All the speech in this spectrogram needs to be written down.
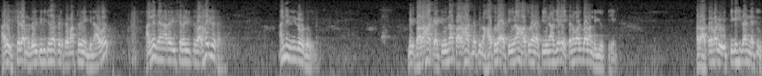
අර ඉස්සෙල්ලා මුලින් තිබිච්ච සතර ක්‍රමක්‍රමයෙන් ගෙනාවොත් අන්න දැන් අර ඉස්සෙල්ලා තිබිච්ච තරහ ඉවරයි. අන්න නිරෝධ වුණා. මේක තරහක් ඇති වුණා තරහක් නැති වුණා හතුර ඇති වුණා හතුර නැති වුණා කියලා එතනමයි බලන්න ගියොත් එහෙම. අර අතරමගේ වෙච්ච එක හිතන්නේ නැතුව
